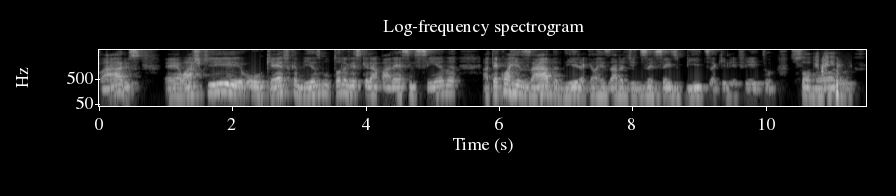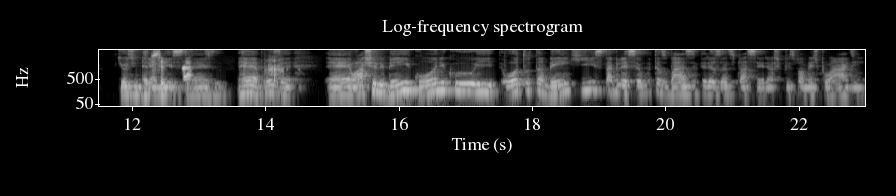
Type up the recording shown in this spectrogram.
vários, é, eu acho que o Kefka mesmo, toda vez que ele aparece em cena, até com a risada dele, aquela risada de 16 bits, aquele efeito sonoro que hoje em dia é meio estranho. Assim. É, pois é. é. Eu acho ele bem icônico e outro também que estabeleceu muitas bases interessantes para a série, eu acho principalmente pro Arden,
